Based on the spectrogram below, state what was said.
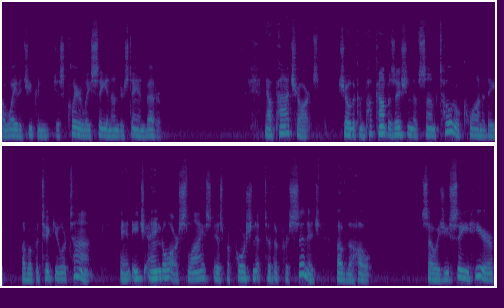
a way that you can just clearly see and understand better. Now pie charts show the comp composition of some total quantity of a particular time and each angle or slice is proportionate to the percentage of the whole. So as you see here,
